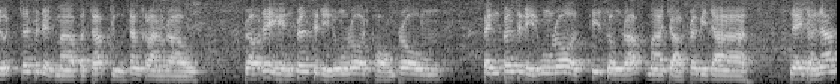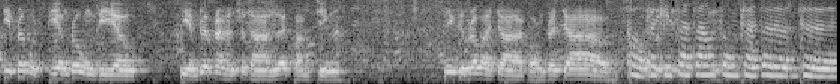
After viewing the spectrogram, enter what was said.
นุษย์ และเสด็จมาประทับอยู่ท่ามกลางเรา เราได้เห็นพระสิริรุ่งโรจน์ของพระองค์เป็นพระสิริรุ่งโรจน์ที่ทรงรับมาจากพระบิดา ในฐานะที่พระบุตรเพียงพระองค์เดียวเปี่ยมด้วยพระหันสถานและความจริง นี่คือพระวาจาของพระเจ้า ขอพระคริสตเจ้าทรงพระเจริญเถิด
